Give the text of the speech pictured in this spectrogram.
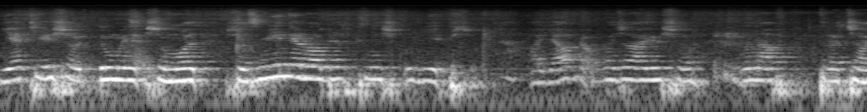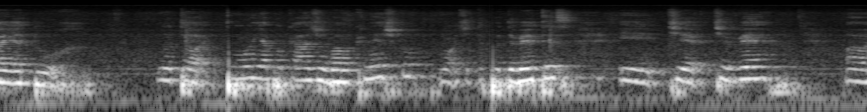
є ті, що думають, що, мо- що зміни роблять книжку ліпшу. А я вважаю, що вона втрачає дух. Ну то тому я покажу вам книжку, можете подивитись, і чи, чи ви, а,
